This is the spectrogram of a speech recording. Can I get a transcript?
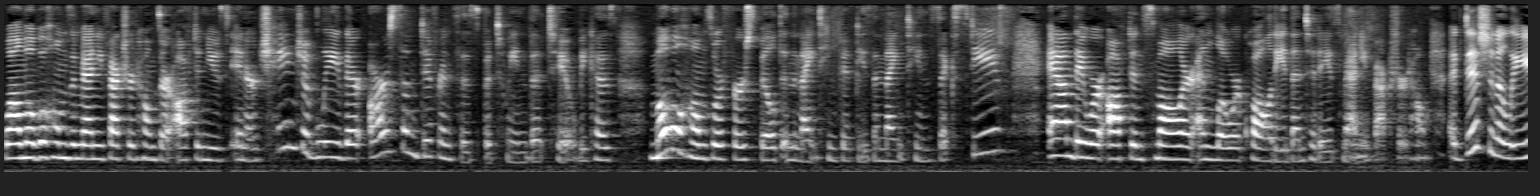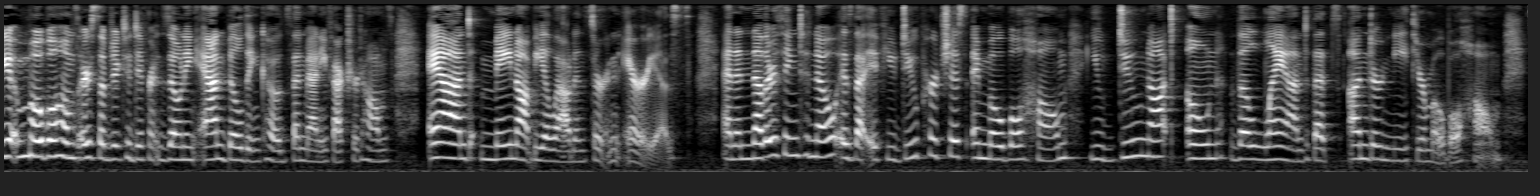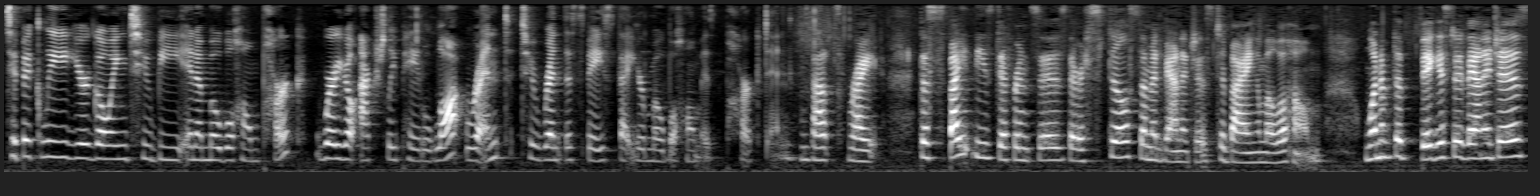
While mobile homes and manufactured homes are often used interchangeably, there are some differences between the two because mobile homes were first built in the 1950s and 1960s, and they were often smaller and lower quality than today's manufactured home. Additionally, mobile homes are subject to different zoning and building codes than manufactured homes and may not be allowed in certain areas. And another thing to know is that if you do purchase a mobile home, you do not own the land that's underneath your mobile home home. Typically, you're going to be in a mobile home park where you'll actually pay lot rent to rent the space that your mobile home is parked in. That's right. Despite these differences, there are still some advantages to buying a mobile home. One of the biggest advantages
